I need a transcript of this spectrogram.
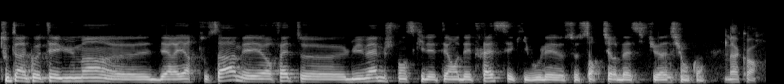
tout un côté humain euh, derrière tout ça, mais en fait lui-même, je pense qu'il était en détresse et qu'il voulait se sortir de la situation. D'accord.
